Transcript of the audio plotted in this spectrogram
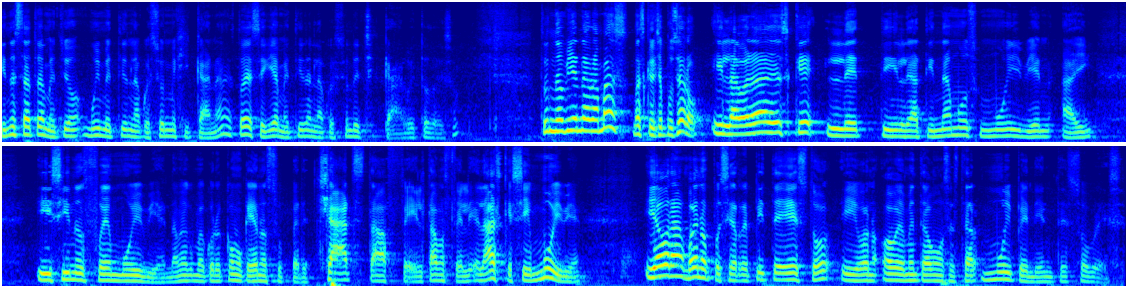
y no estaba metido, muy metido en la cuestión mexicana. Todavía seguía metido en la cuestión de Chicago y todo eso. Entonces no había nada más, más que el chapucero. Y la verdad es que le atinamos muy bien ahí. Y sí nos fue muy bien. No me acuerdo cómo que ya los superchats, estaba feliz, estábamos felices. La es que sí, muy bien. Y ahora, bueno, pues se repite esto y bueno, obviamente vamos a estar muy pendientes sobre eso.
